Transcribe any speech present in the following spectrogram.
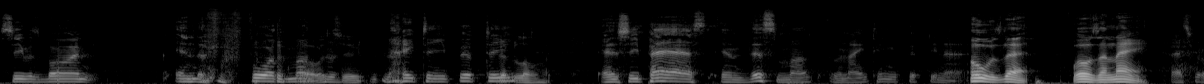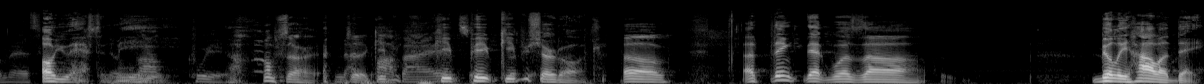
She was born in the fourth month Oh, of shoot. 1915. Good lord. And she passed in this month of 1959. Who was that? What was her name? That's what I'm asking. Oh, you asking The me? pop quiz. I'm sorry. Keep keep keep keep your shirt on. Uh, I think that was uh, Billie Holiday.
